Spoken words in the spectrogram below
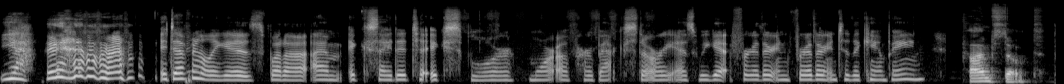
Yeah, it definitely is. But uh, I'm excited to explore more of her backstory as we get further and further into the campaign. I'm stoked.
